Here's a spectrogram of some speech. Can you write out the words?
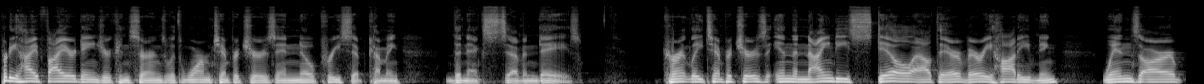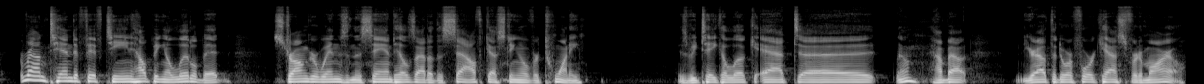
pretty high fire danger concerns with warm temperatures and no precip coming the next seven days. Currently, temperatures in the 90s still out there, very hot evening. Winds are around 10 to 15, helping a little bit. Stronger winds in the sandhills out of the south, gusting over 20 as we take a look at, uh, well, how about your out the door forecast for tomorrow?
